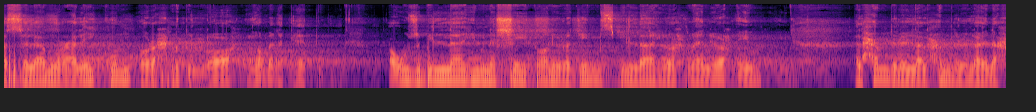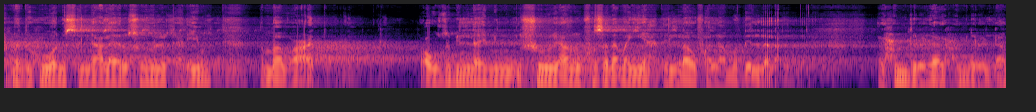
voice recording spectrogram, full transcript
السلام عليكم ورحمة الله وبركاته. أعوذ بالله من الشيطان الرجيم. بسم الله الرحمن الرحيم. الحمد لله الحمد لله نحمده ونصلي على رسوله الكريم. أما بعد أعوذ بالله من شرور أنفسنا من يهد الله فلا مضل له. الحمد لله الحمد لله.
